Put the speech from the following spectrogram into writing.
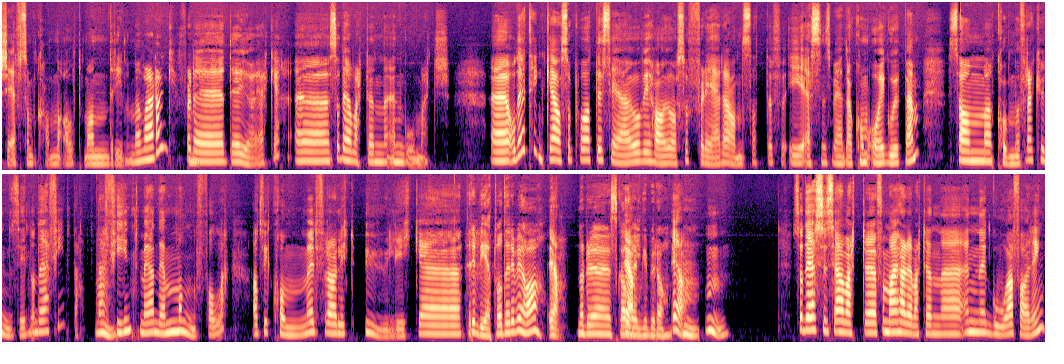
sjef som kan alt man driver med hver dag. For det, det gjør jeg ikke. Eh, så det har vært en, en god match. Uh, og det tenker jeg også på at det ser jeg jo, vi har jo også flere ansatte i Essence Mediacom og i GoUPM som kommer fra kundesiden, og det er fint, da. Det er mm. fint med det mangfoldet. At vi kommer fra litt ulike Dere vet hva dere vil ha ja. når dere skal ja. velge byrå. Ja. Mm. Mm. Så det syns jeg har vært eh, For meg har det vært en, eh, en, god erfaring.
